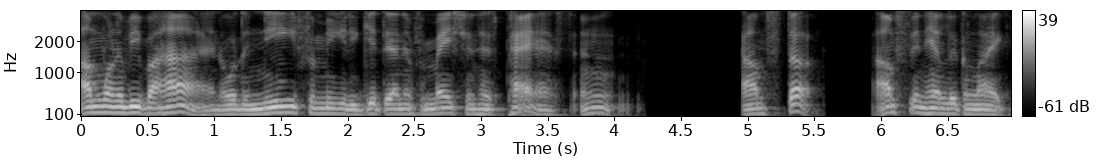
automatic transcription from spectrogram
I'm going to be behind or the need for me to get that information has passed and I'm stuck. I'm sitting here looking like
